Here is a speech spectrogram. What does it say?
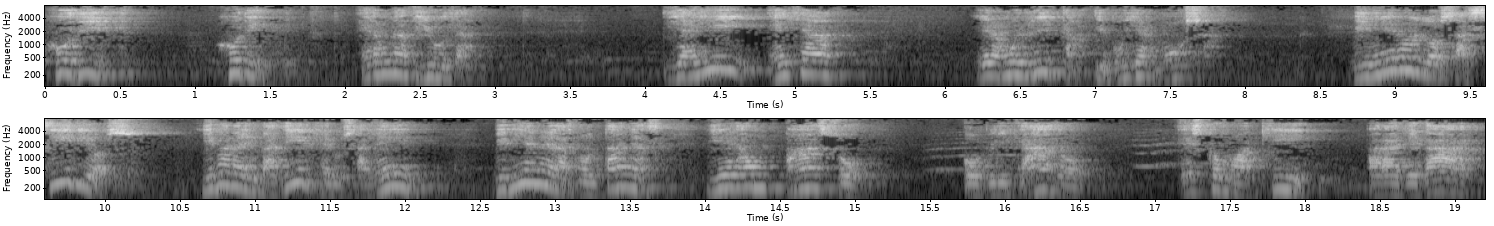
Judith. Judith era una viuda. Y ahí ella era muy rica y muy hermosa. Vinieron los asirios, iban a invadir Jerusalén, vivían en las montañas y era un paso obligado. Es como aquí, para llegar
